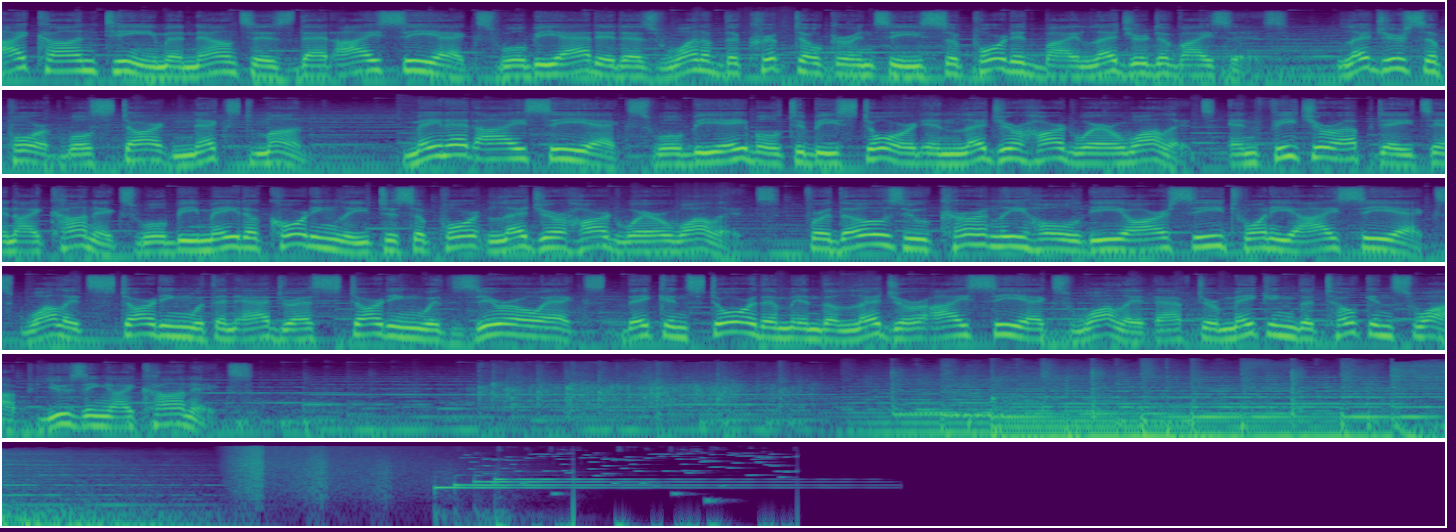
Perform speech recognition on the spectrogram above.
Icon team announces that ICX will be added as one of the cryptocurrencies supported by Ledger devices. Ledger support will start next month. Mainnet ICX will be able to be stored in Ledger hardware wallets, and feature updates in ICONex will be made accordingly to support Ledger hardware wallets. For those who currently hold ERC20 ICX wallets starting with an address starting with 0x, they can store them in the Ledger ICX wallet after making the token swap using ICONex.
